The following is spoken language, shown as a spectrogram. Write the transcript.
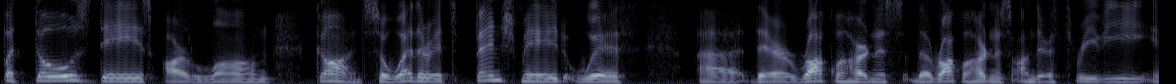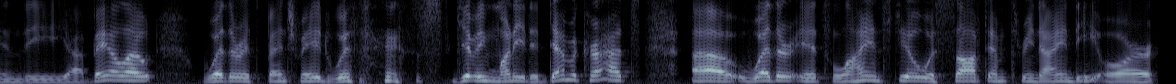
But those days are long gone. So whether it's Benchmade with uh, their Rockwell hardness, the Rockwell hardness on their 3V in the uh, bailout, whether it's Benchmade with giving money to Democrats, uh, whether it's Lion Steel with Soft M390 or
